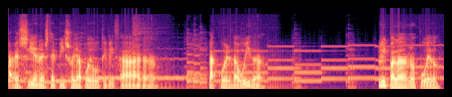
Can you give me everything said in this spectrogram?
a ver si en este piso ya puedo utilizar eh, la cuerda huida. Flípala, no puedo.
